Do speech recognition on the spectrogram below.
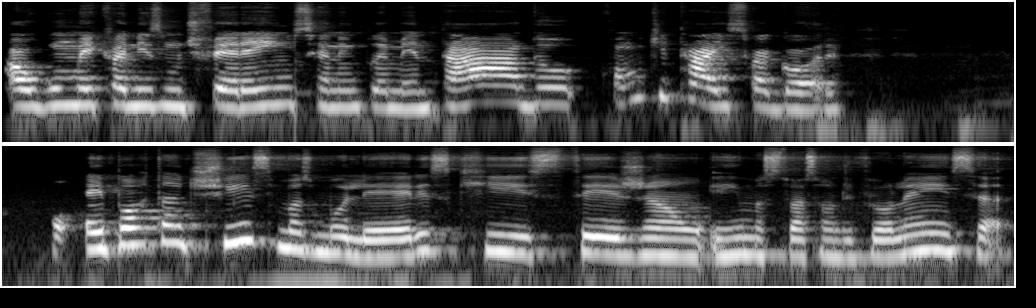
Algum mecanismo diferente sendo implementado? Como que está isso agora? É importantíssimo as mulheres que estejam em uma situação de violência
